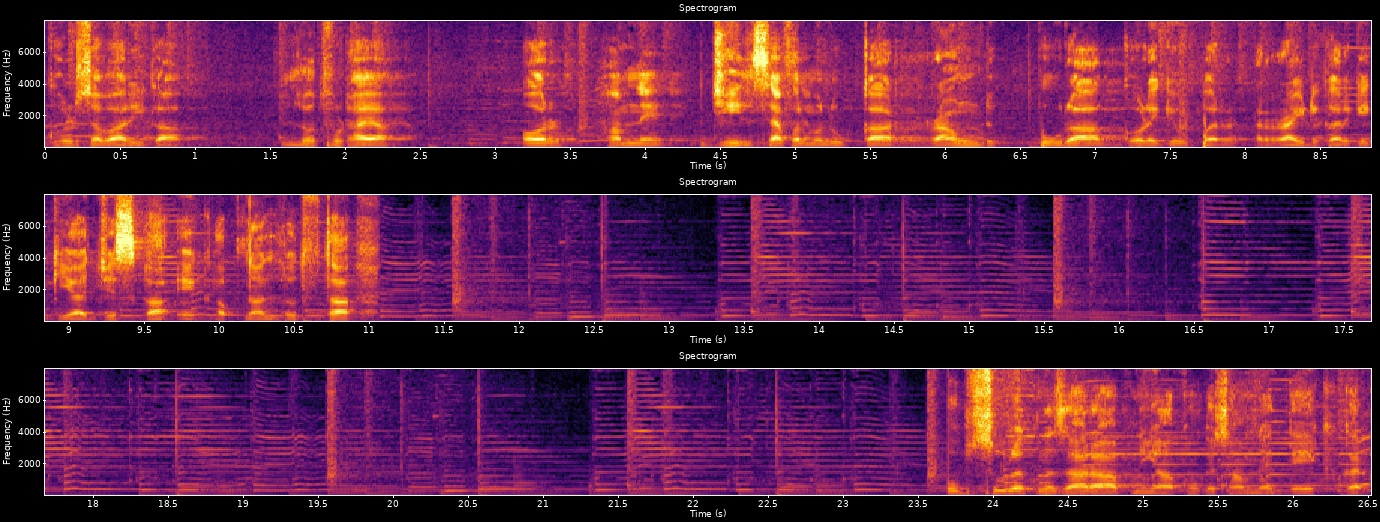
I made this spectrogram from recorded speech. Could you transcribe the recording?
घुड़सवारी का लुत्फ़ उठाया। और हमने झील सैफुल मलूक का राउंड पूरा घोड़े के ऊपर राइड करके किया, जिसका एक अपना लुत्फ था। खूबसूरत नज़ारा अपनी आँखों के सामने देखकर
